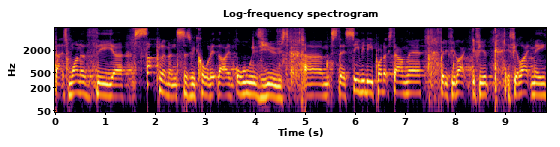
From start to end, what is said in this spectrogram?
that's one of the uh, supplements, as we call it, that I've always used. Um, so there's CBD products down there, but if you like, if you if you're like me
